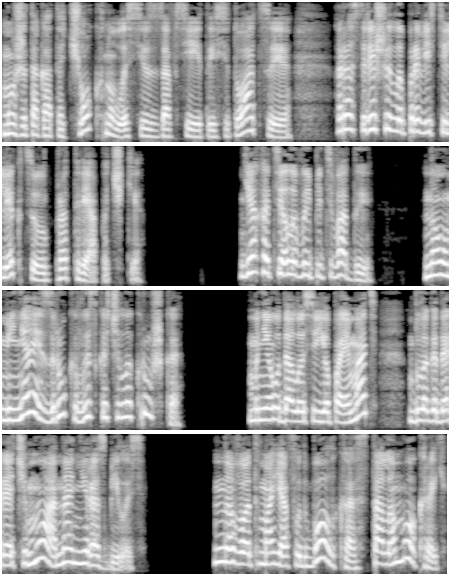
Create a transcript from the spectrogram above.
Может, Агата чокнулась из-за всей этой ситуации, раз решила провести лекцию про тряпочки. Я хотела выпить воды, но у меня из рук выскочила кружка. Мне удалось ее поймать, благодаря чему она не разбилась. Но вот моя футболка стала мокрой,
